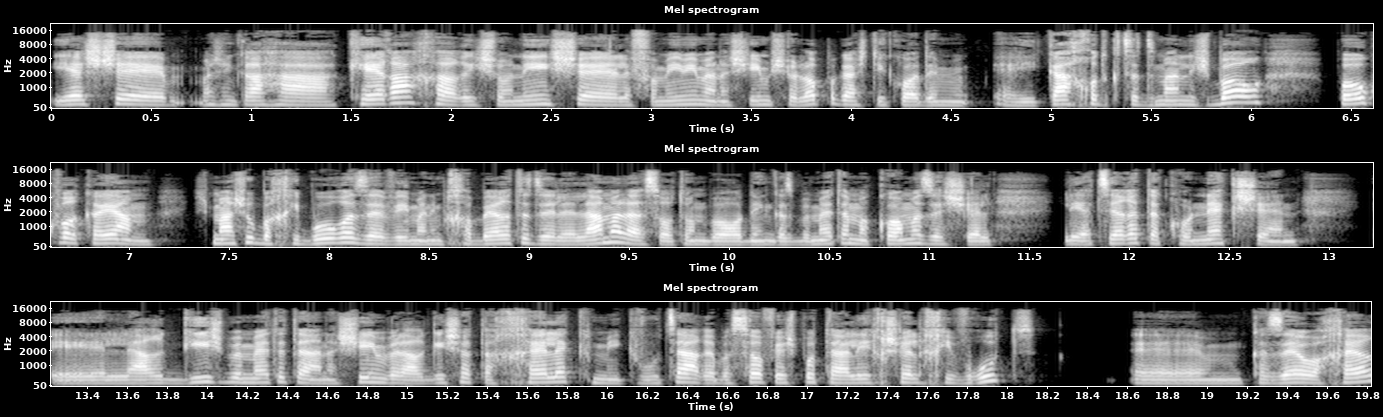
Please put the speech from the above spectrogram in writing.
יש אה, מה שנקרא הקרח הראשוני שלפעמים עם אנשים שלא פגשתי קודם אה, ייקח עוד קצת זמן לשבור, פה הוא כבר קיים. יש משהו בחיבור הזה, ואם אני מחברת את זה ללמה לעשות onboarding, אז באמת המקום הזה של לייצר את ה connection, להרגיש באמת את האנשים ולהרגיש שאתה חלק מקבוצה, הרי בסוף יש פה תהליך של חברות כזה או אחר.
